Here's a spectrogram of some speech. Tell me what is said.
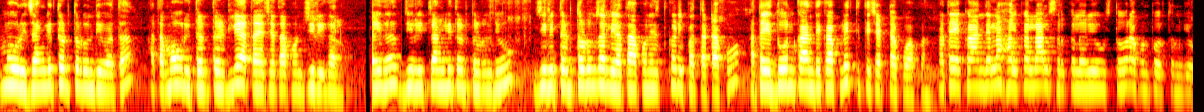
मोहरी चांगली तडतडून देऊ आता. आता मोहरी तडतडली. आता याच्यात आपण जिरी घालू. इथं जिरी चांगली तडतडून देऊ. जिरी तडतडून झाली आता आपण कढीपत्ता टाकू. आता हे दोन कांदे कापले ते त्याच्यात टाकू आपण. आता या कांद्याला हलका लालसर कलर येऊस्तवर आपण परतून घेऊ.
